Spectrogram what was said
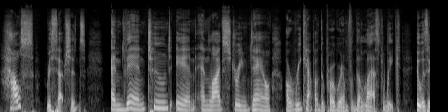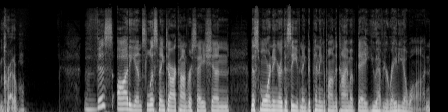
house receptions and then tuned in and live streamed down a recap of the program for the last week. It was incredible. This audience listening to our conversation this morning or this evening, depending upon the time of day you have your radio on,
